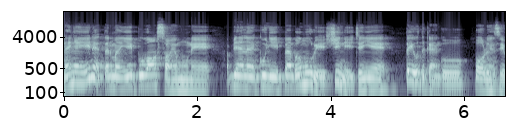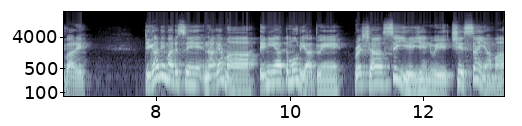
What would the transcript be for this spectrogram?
နိုင်ငံရေးနဲ့တန်တမာရေးပူးပေါင်းဆောင်ရွက်မှုနဲ့အပြန်အလှန်ကူညီပံ့ပိုးမှုတွေရှိနေခြင်းရဲ့တရုတ်တကံကိုပေါ်လွင်စေပါတယ်။ ဒီကနေမှတဆင်အနာဂတ်မှာအိန္ဒိယသမုဒ္ဒရာတွင်ရုရှားစစ်ရေးရင်တွေခြေဆန့်ရမှာ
